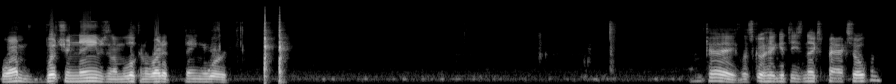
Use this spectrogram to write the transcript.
Well, I'm butchering names and I'm looking right at the dang word. Okay, let's go ahead and get these next packs open.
